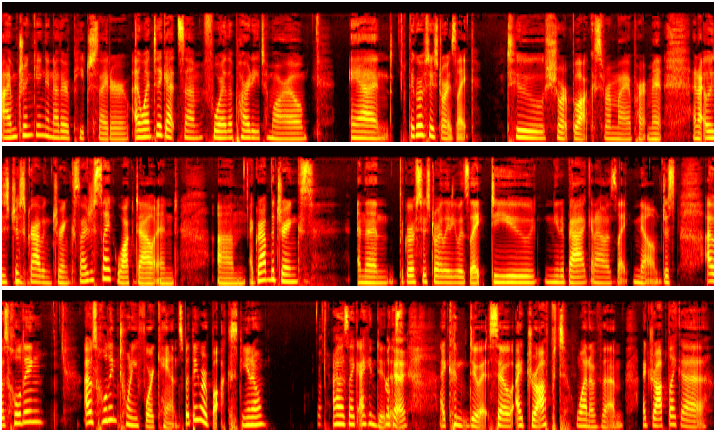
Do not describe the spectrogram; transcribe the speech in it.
I'm drinking another peach cider. I went to get some for the party tomorrow, and the grocery store is like two short blocks from my apartment, and I was just mm-hmm. grabbing drinks. So I just like walked out and um, I grabbed the drinks, and then the grocery store lady was like, "Do you need a bag?" And I was like, "No, I'm just." I was holding, I was holding 24 cans, but they were boxed, you know. I was like, I can do this. Okay. I couldn't do it. So I dropped one of them. I dropped like a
